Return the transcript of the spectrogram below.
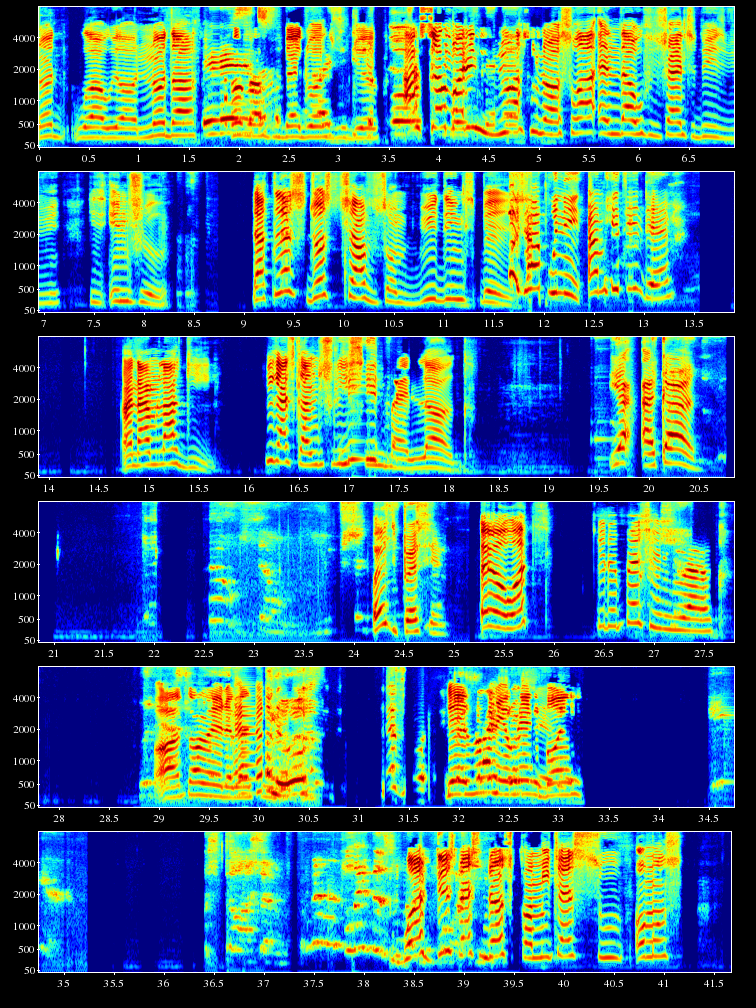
not well, we are another Roblox Bedwars guys, video. As somebody is boy, watching us while Ender Wolf is trying to do his his intro. Like let's just have some breathing space. What's happening? I'm hitting them. And I'm laggy. You guys can literally Me see my lag. Yeah, I can. Where's the person? Hey, yo, what? Did the person like? Oh, I thought we the I guy. don't know. Let's go. They person. run away, boy. What this person just committed to almost.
